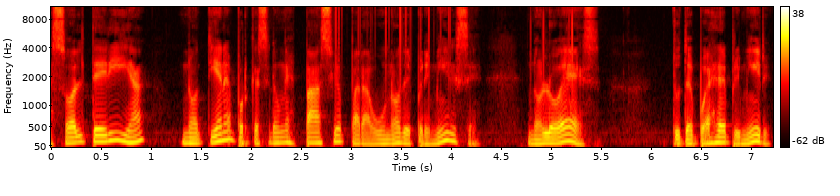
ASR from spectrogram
soltería no tiene por qué ser un espacio para uno deprimirse. No lo es. Tú te puedes deprimir,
